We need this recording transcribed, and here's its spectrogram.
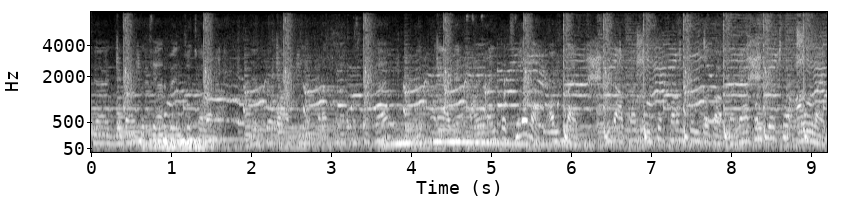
চেয়ার যেটা হচ্ছে চেয়ার বেঞ্চে চলে না। যে আপনি পড়াশোনা করতে চায়, এখানে আগে অনলাইন তো ছিল না অফলাইন কিন্তু আপনাকে এসে ফর্ম তুলতে আপনাকে এখন কি হচ্ছে? অনলাইন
